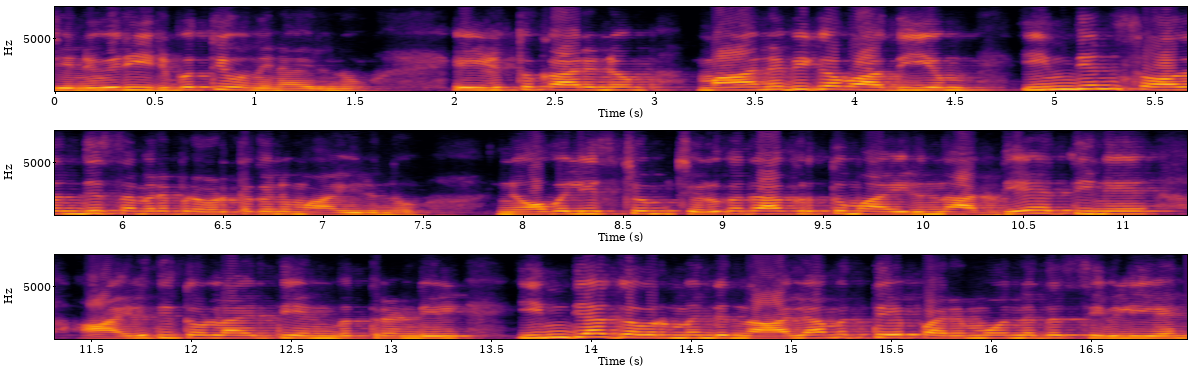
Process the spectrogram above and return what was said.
ജനുവരി ഇരുപത്തി ഒന്നിനായിരുന്നു എഴുത്തുകാരനും മാനവികവാദിയും ഇന്ത്യൻ സ്വാതന്ത്ര്യ സമര പ്രവർത്തകനുമായിരുന്നു. നോവലിസ്റ്റും ചെറുകഥാകൃത്തുമായിരുന്ന അദ്ദേഹത്തിന് ആയിരത്തി തൊള്ളായിരത്തി എൺപത്തിരണ്ടിൽ ഇന്ത്യ ഗവൺമെന്റ് നാലാമത്തെ പരമോന്നത സിവിലിയൻ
